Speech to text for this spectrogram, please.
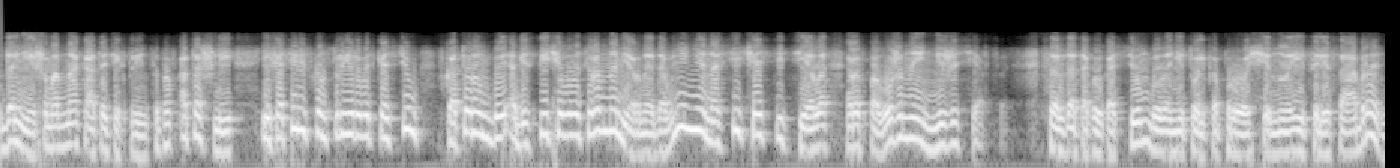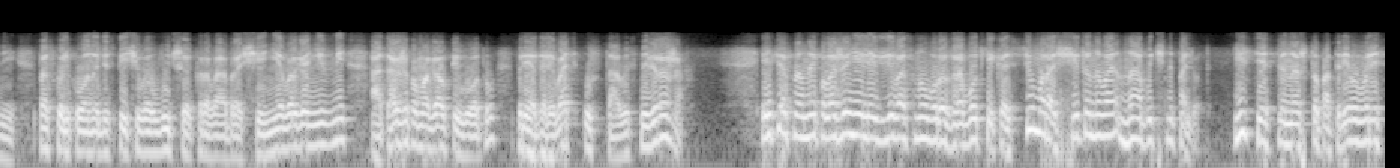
В дальнейшем, однако, от этих принципов отошли и хотели сконструировать костюм, в котором бы обеспечивалось равномерное давление на все части тела, расположенные ниже сердца. Создать такой костюм было не только проще, но и целесообразней, поскольку он обеспечивал лучшее кровообращение в организме, а также помогал пилоту преодолевать усталость на виражах. Эти основные положения легли в основу разработки костюма, рассчитанного на обычный полет. Естественно, что потребовались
